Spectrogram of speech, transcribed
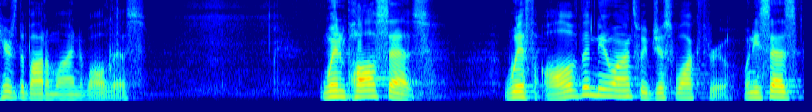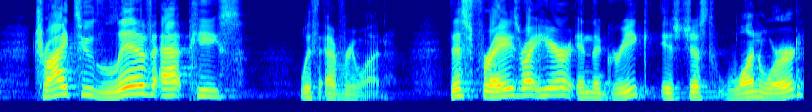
Here's the bottom line of all this. When Paul says, with all of the nuance we've just walked through, when he says, try to live at peace with everyone, this phrase right here in the Greek is just one word,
